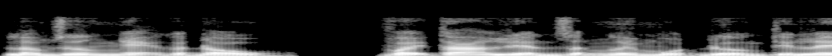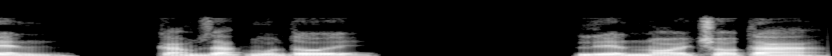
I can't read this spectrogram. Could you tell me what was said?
Lâm dương nhẹ gật đầu, vậy ta liền dẫn ngươi một đường tiến lên, cảm giác muốn tới. Liền nói cho ta.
